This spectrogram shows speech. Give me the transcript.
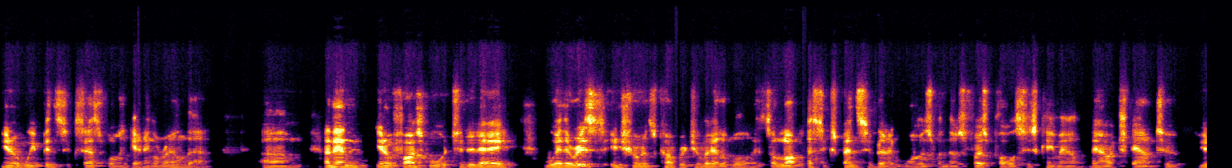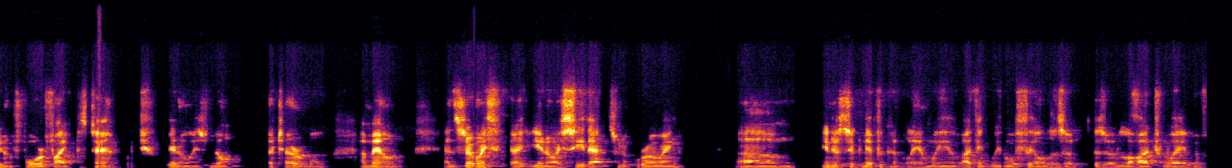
you know we've been successful in getting around that. Um, and then, you know, fast forward to today, where there is insurance coverage available, it's a lot less expensive than it was when those first policies came out. Now it's down to, you know, four or five percent, which you know is not a terrible amount. And so I, I you know, I see that sort of growing, um, you know, significantly. And we, I think we all feel there's a there's a large wave of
